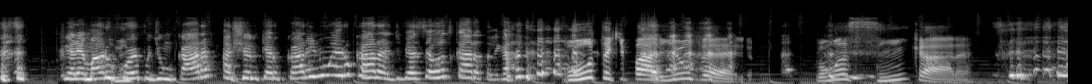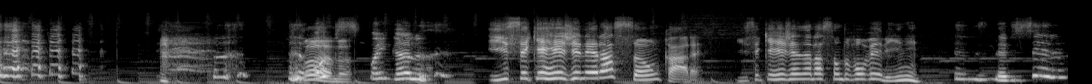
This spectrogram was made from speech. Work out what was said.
cremaram o Hum. corpo de um cara, achando que era o cara e não era o cara, devia ser outro cara, tá ligado? Puta que pariu, velho. Como assim, cara? Mano. Ops, foi engano. Isso é que é regeneração, cara. Isso é que é regeneração do Wolverine. Deve ser, né?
